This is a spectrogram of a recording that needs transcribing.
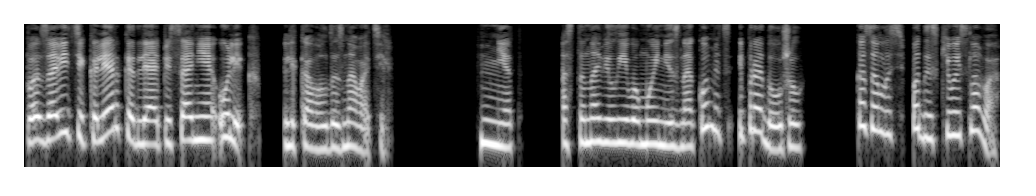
«Позовите клерка для описания улик», — ликовал дознаватель. «Нет», — остановил его мой незнакомец и продолжил. Казалось, подыскивая слова.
